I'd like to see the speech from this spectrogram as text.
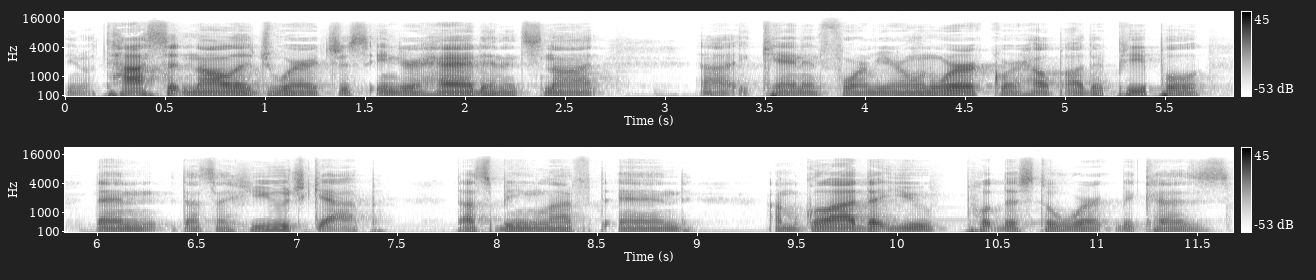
you know tacit knowledge where it's just in your head and it's not uh, it can't inform your own work or help other people then that's a huge gap that's being left and i'm glad that you put this to work because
